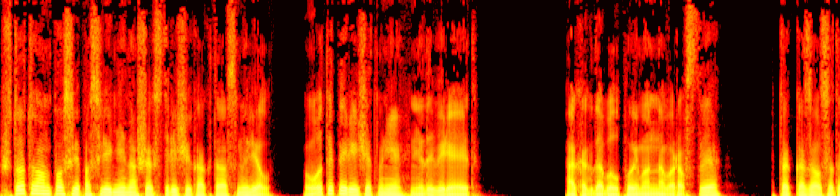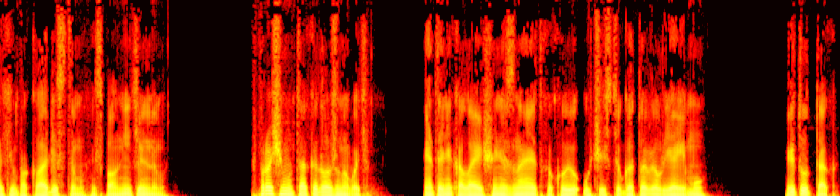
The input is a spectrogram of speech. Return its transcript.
«Что-то он после последней нашей встречи как-то осмелел, вот и перечит мне, не доверяет. А когда был пойман на воровстве, так казался таким покладистым, исполнительным. Впрочем, так и должно быть. Это Николай еще не знает, какую участь уготовил я ему. И тут так,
